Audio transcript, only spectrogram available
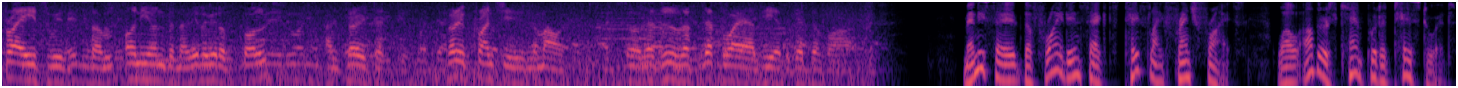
fry it with some onions and a little bit of salt, and it's very tasty. It's very crunchy in the mouth. So that's, that's, that's why I'm here to get them for. Many say the fried insects taste like French fries, while others can't put a taste to it.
